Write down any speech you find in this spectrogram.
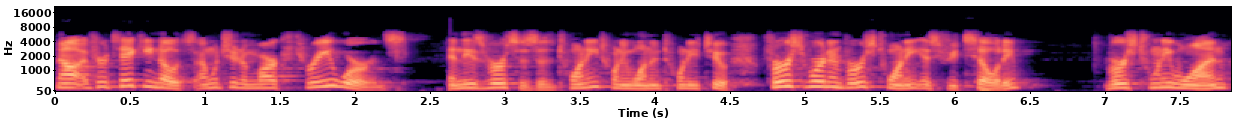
Now, if you're taking notes, I want you to mark three words in these verses in 20, 21, and 22. First word in verse 20 is futility. Verse 21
